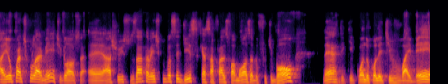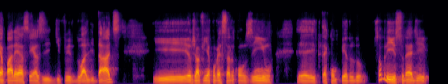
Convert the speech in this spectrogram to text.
Ah, eu, particularmente, Glaucia, é, acho isso exatamente o que você disse, que essa frase famosa do futebol, né, de que quando o coletivo vai bem, aparecem as individualidades. E eu já vinha conversando com o Zinho, é, até com o Pedro, do, sobre isso, né? De,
